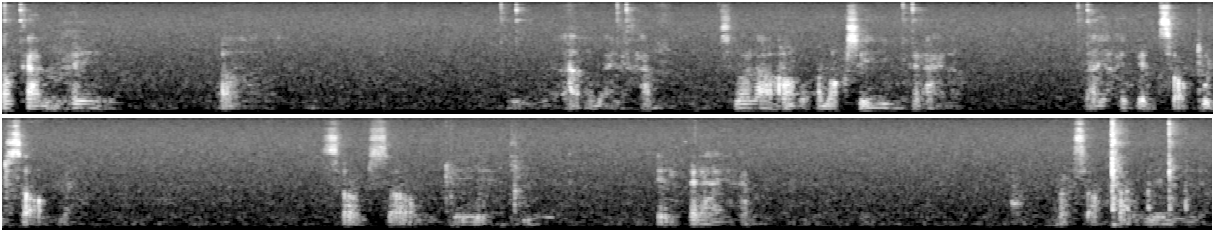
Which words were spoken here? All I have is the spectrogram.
ต้องการให้เอ่อเอาใหม่นะครับสมมติว่าเราเอาอะม็อกซี่ก็ได้นะาอยากให้เป็นสองคูณสองนะสองสองเอเอก็ได้นะครับมาสองสองไม่มีนะ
